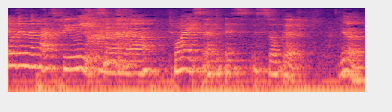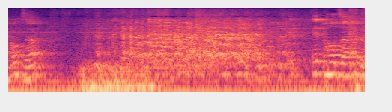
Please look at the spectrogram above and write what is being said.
it within the past few weeks and uh, twice, and it's it's still good. Yeah, it holds up. it holds up as,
